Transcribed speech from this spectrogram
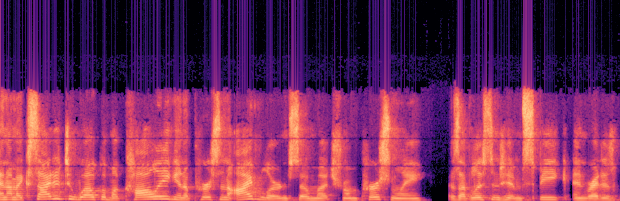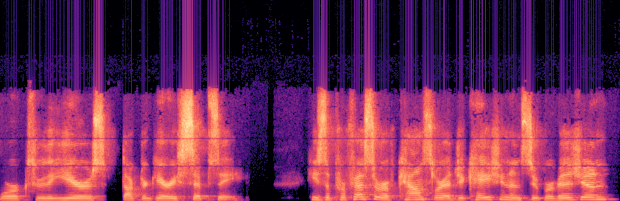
And I'm excited to welcome a colleague and a person I've learned so much from personally as I've listened to him speak and read his work through the years, Dr. Gary Sibcy. He's a professor of counselor education and supervision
